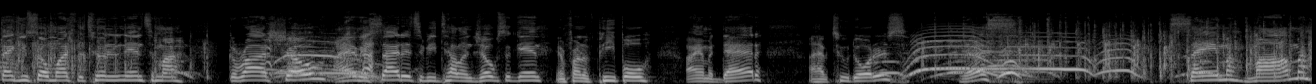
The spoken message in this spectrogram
Thank you so much for tuning in to my garage show. I am excited to be telling jokes again in front of people. I am a dad. I have two daughters. Yes. Same mom.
